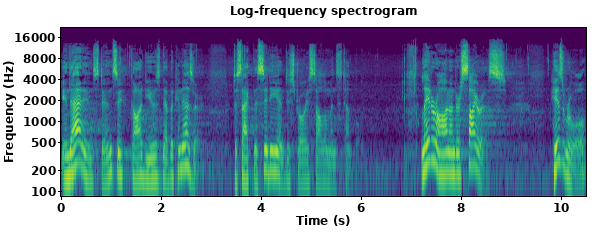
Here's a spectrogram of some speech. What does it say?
In that instance, God used Nebuchadnezzar to sack the city and destroy Solomon's temple. Later on, under Cyrus, his rule,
